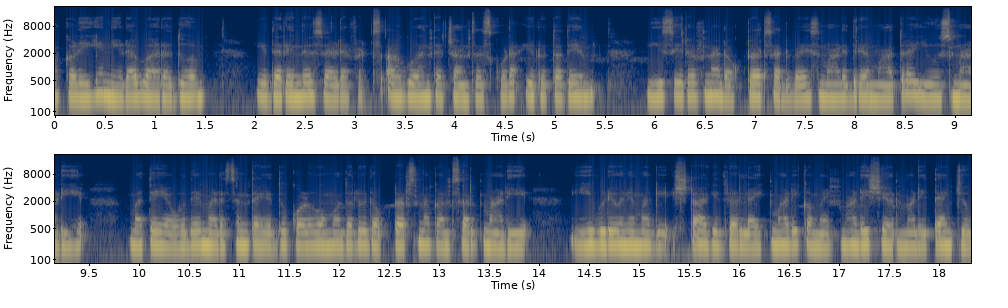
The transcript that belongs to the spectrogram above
ಮಕ್ಕಳಿಗೆ ನೀಡಬಾರದು. ಇದರಿಂದ ಸೈಡ್ ಎಫೆಕ್ಟ್ಸ್ ಆಗುವಂಥ ಚಾನ್ಸಸ್ ಕೂಡ ಇರುತ್ತದೆ. ಈ ಸಿರಫ್ನ ಡಾಕ್ಟರ್ಸ್ ಅಡ್ವೈಸ್ ಮಾಡಿದರೆ ಮಾತ್ರ ಯೂಸ್ ಮಾಡಿ ಮತ್ತು ಯಾವುದೇ ಮೆಡಿಸಿನ್ ತೆಗೆದುಕೊಳ್ಳುವ ಮೊದಲು ಡಾಕ್ಟರ್ಸ್ನ ಕನ್ಸಲ್ಟ್ ಮಾಡಿ ಈ ವಿಡಿಯೋ ನಿಮಗೆ ಇಷ್ಟ ಆಗಿದ್ದರೆ ಲೈಕ್ ಮಾಡಿ, ಕಮೆಂಟ್ ಮಾಡಿ, ಶೇರ್ ಮಾಡಿ. Thank you.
